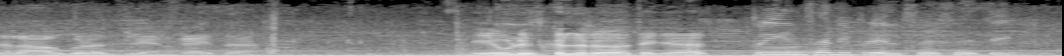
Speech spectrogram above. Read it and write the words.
जरा अवघडच प्लॅन काय तर एवढेच कलर त्याच्यात? प्रिन्स आणि प्रिन्सेस आहे ते.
